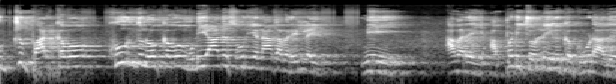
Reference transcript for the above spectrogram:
உற்று பார்க்கவோ கூர்ந்து நோக்கவோ முடியாத சூரியனாக அவர் இல்லை. நீ அவரை அப்படி சொல்லி இருக்கக்கூடாது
